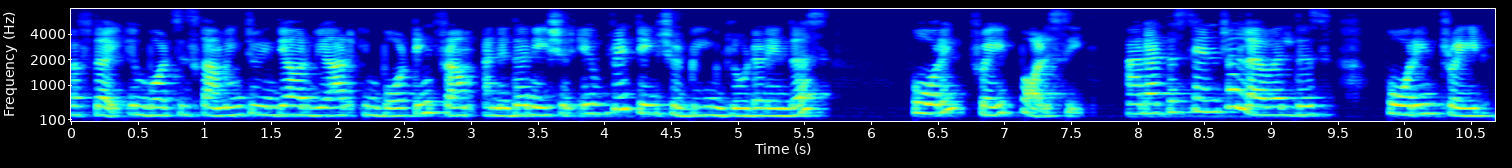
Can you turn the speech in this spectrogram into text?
If the imports is coming to India or we are importing from another nation, everything should be included in this foreign trade policy. And at the central level, this foreign trade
